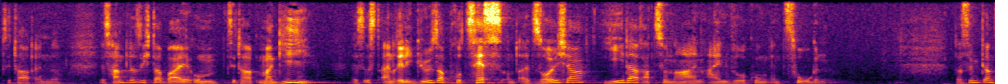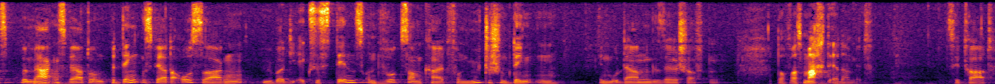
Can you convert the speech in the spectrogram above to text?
Zitat Ende. Es handle sich dabei um, Zitat, Magie. Es ist ein religiöser Prozess und als solcher jeder rationalen Einwirkung entzogen. Das sind ganz bemerkenswerte und bedenkenswerte Aussagen über die Existenz und Wirksamkeit von mythischem Denken in modernen Gesellschaften. Doch was macht er damit? Zitat.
